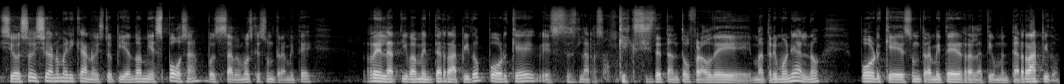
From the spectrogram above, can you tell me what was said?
si yo soy ciudadano americano y estoy pidiendo a mi esposa, pues sabemos que es un trámite relativamente rápido porque esa es la razón que existe tanto fraude matrimonial, ¿no? Porque es un trámite relativamente rápido.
